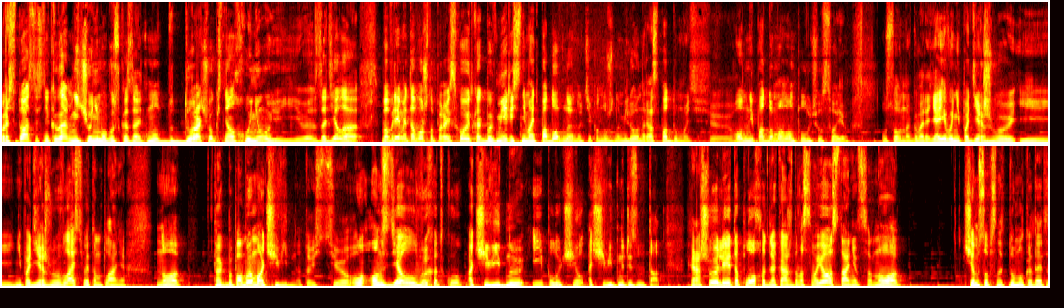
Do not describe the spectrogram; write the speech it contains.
про ситуацию с Николаем ничего не могу сказать. Ну, дурачок снял хуйню и э, за дело... Во время того, что происходит как бы в мире, снимать подобное, ну, типа, нужно миллион раз подумать. Э, Он не подумал, он получил свое, условно говоря. Я его не поддерживаю и не поддерживаю власть в этом плане, но как бы, по-моему, очевидно. То есть э, он, он сделал выходку очевидную и получил очевидный результат. Хорошо или это плохо, для каждого свое останется, но чем, собственно, думал, когда это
